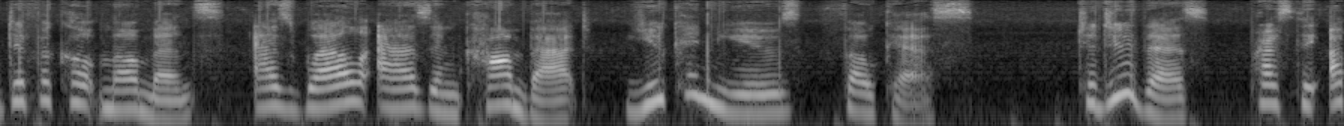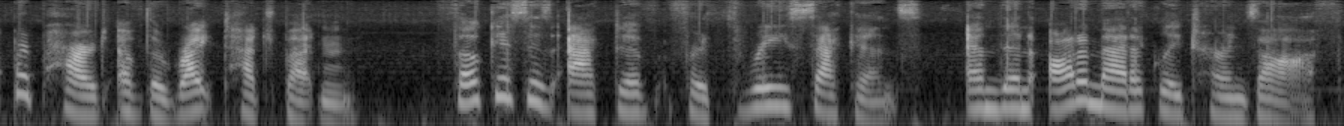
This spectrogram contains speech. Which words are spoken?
Difficult moments, as well as in combat, you can use Focus. To do this, press the upper part of the right touch button. Focus is active for 3 seconds and then automatically turns off.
